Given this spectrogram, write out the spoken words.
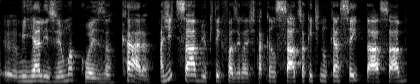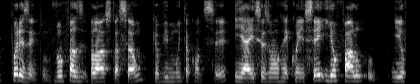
eu me realizei uma coisa. Cara, a gente sabe o que tem que fazer quando a gente tá cansado, só que a gente não quer aceitar, sabe? Por exemplo, vou fazer, falar uma situação que eu vi muito acontecer, e aí vocês vão reconhecer, e eu falo e eu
